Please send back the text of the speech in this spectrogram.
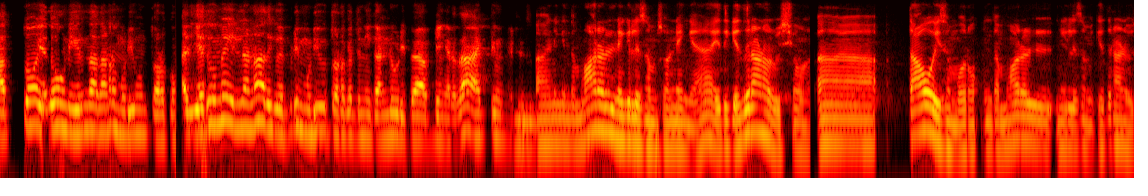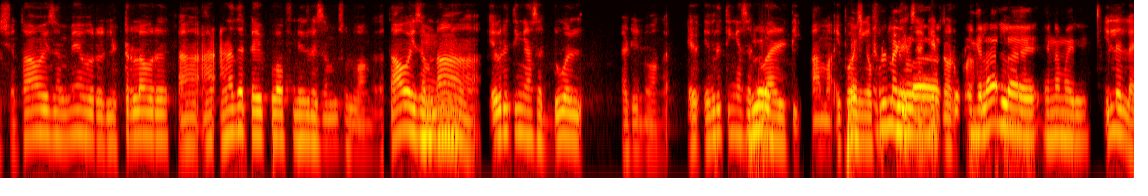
அர்த்தம் ஏதோ ஒண்ணு இருந்தா தானே முடிவும் தொடக்கும் அது எதுவுமே இல்லைன்னா அதுக்கு எப்படி முடிவு தொடக்கத்தை நீ கண்டுபிடிப்ப அப்படிங்கறத ஆக்டிவ் நீங்க இந்த மாரல் நிகிலிசம் சொன்னீங்க. இதுக்கு எதிரான ஒரு விஷயம். தாவோயிசம் வரும். இந்த மாரல் நிகிலிசம்க்கு எதிரான விஷயம். தாவோயிசமே ஒரு லிட்டரலா ஒரு அனதர் டைப் ஆஃப் நிகிலிசம் சொல்லுவாங்க. தாவோயிசம்னா எவ்ரி திங் ஆஸ் அ டுவல் அப்படின்வாங்க எவ்ரி திங் ஆஸ் அ டுவாலிட்டி ஆமா இப்போ நீங்க ஃபுல் சொல்றீங்களா இல்ல என்ன மாதிரி? இல்ல இல்ல.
